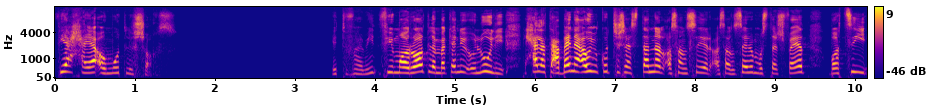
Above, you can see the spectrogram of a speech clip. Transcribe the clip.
فيها حياة أو موت للشخص. أنتوا فاهمين؟ في مرات لما كانوا يقولوا لي الحالة تعبانة قوي ما كنتش استنى الأسانسير. أسانسير المستشفيات بطيء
